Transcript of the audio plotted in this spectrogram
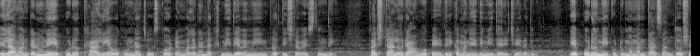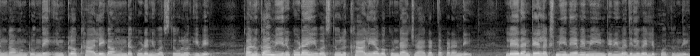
ఇలా వంట నూనె ఎప్పుడూ ఖాళీ అవ్వకుండా చూసుకోవటం వలన లక్ష్మీదేవి మీ ఇంట్లో తిష్ట వేస్తుంది. కష్టాలు రావు పేదరికం అనేది మీ దరి చేరదు. ఎప్పుడూ మీ కుటుంబం అంతా సంతోషంగా ఉంటుంది. ఇంట్లో ఖాళీగా ఉండకూడని వస్తువులు ఇవే. కనుక మీరు కూడా ఈ వస్తువులు ఖాళీ అవ్వకుండా జాగ్రత్త పడండి. లేదంటే లక్ష్మీదేవి మీ ఇంటిని వదిలి వెళ్ళిపోతుంది.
